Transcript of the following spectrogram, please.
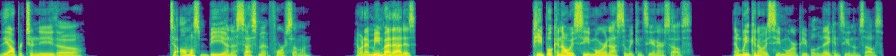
the opportunity though to almost be an assessment for someone. And what I mean by that is people can always see more in us than we can see in ourselves. And we can always see more in people than they can see in themselves.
